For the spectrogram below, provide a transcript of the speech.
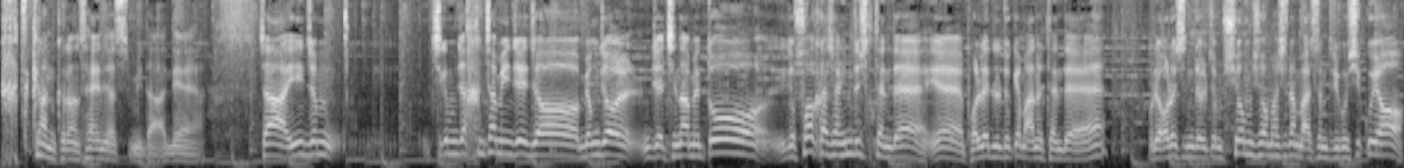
가득한 그런 사연이었습니다. 네. 자, 이 좀 지금 이제 한참 이제 저 명절 이제 지나면 또 이거 수확하시기 힘드실 텐데, 예, 벌레들도 꽤 많을 텐데, 우리 어르신들 좀 쉬엄쉬엄 하시는 말씀 드리고 싶고요.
